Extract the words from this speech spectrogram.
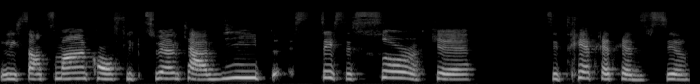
les sentiments conflictuels qu'elle vit. Tu sais, c'est sûr que c'est très, très, très difficile.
